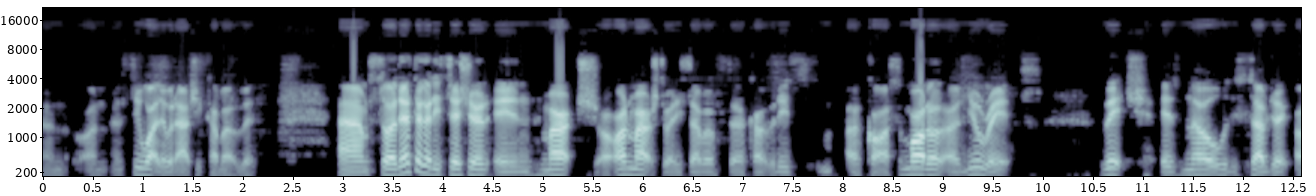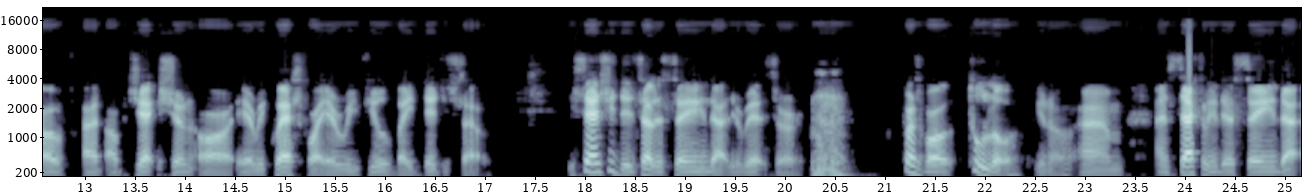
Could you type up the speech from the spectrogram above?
and, and see what they would actually come up with. Um, so they took a decision in March or on March 27th to come with this uh, cost model and new rates which is now the subject of an objection or a request for a review by Digicel. Essentially, Digicel is saying that the rates are, first of all, too low, you know, um, and secondly, they're saying that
